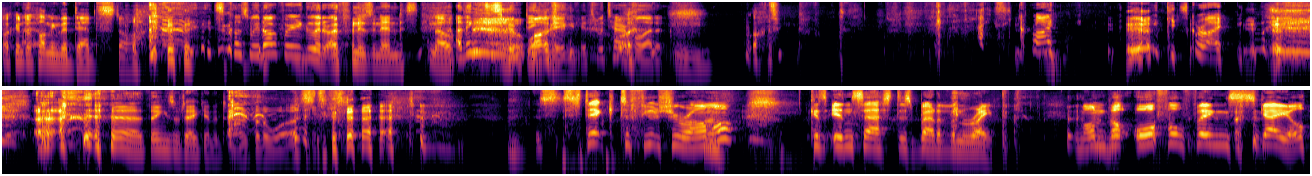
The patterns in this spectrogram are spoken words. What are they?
Welcome to uh, plumbing the Dead Star. It's because we're not very good at openers and enders. No. I think it's a scripting Well- thing. It's we're terrible at it. Mm. He's crying. He's crying. Things have taken a turn for the worst. S- Stick to Futurama, because incest is better than rape. On the awful things scale,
